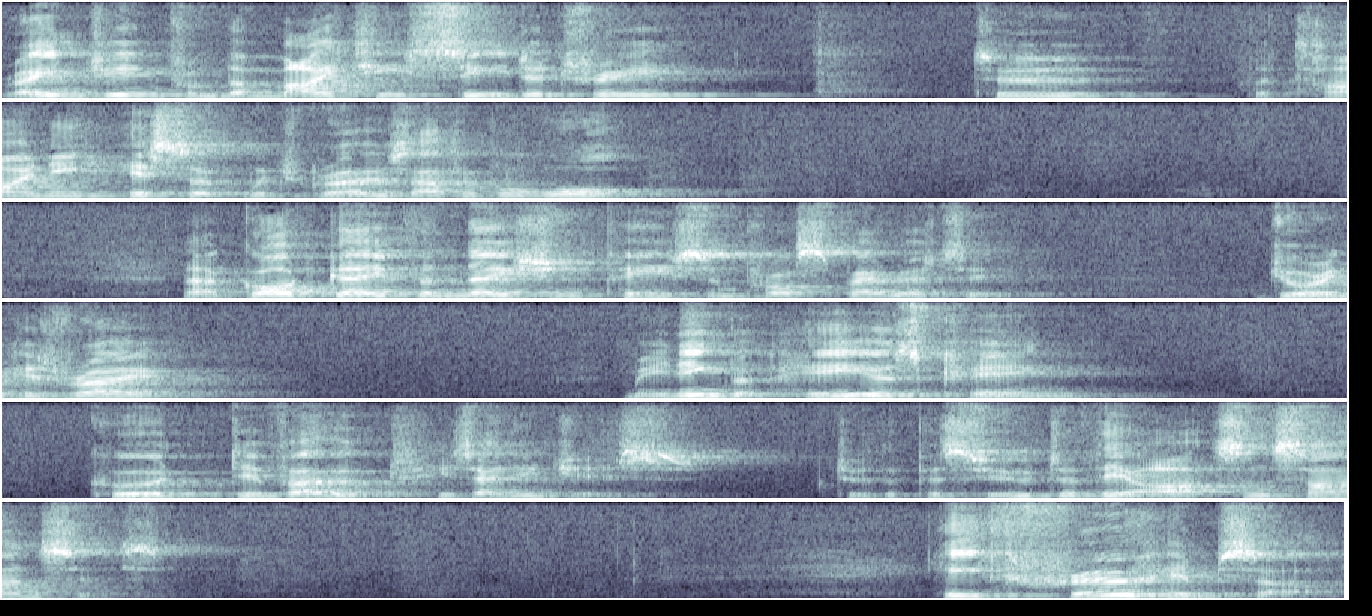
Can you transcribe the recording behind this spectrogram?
ranging from the mighty cedar tree to the tiny hyssop which grows out of a wall. Now, God gave the nation peace and prosperity during his reign meaning that he, as king, could devote his energies to the pursuit of the arts and sciences. He threw himself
